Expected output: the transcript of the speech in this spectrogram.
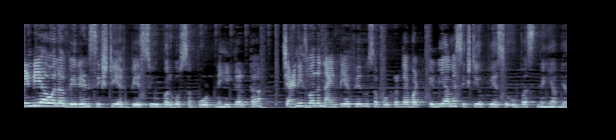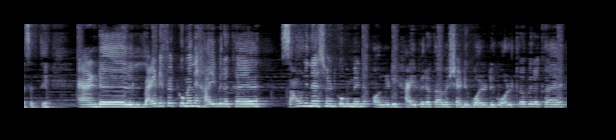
इंडिया वाला वेरिएंट 60 एफ़ से ऊपर को सपोर्ट नहीं करता। चाइनीज़ वाला 90 एफ़ को सपोर्ट करता है बट इंडिया में 60 एफ़ से ऊपर नहीं आप जा सकते। एंड लाइट इफ़ेक्ट को मैंने हाई पे रखा है। साउंड इन्हेंसमेंट को भी मैंने ऑलरेडी हाई पे रखा है। शेडो क्वालिटी को अल्ट्रा पे रखा है।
